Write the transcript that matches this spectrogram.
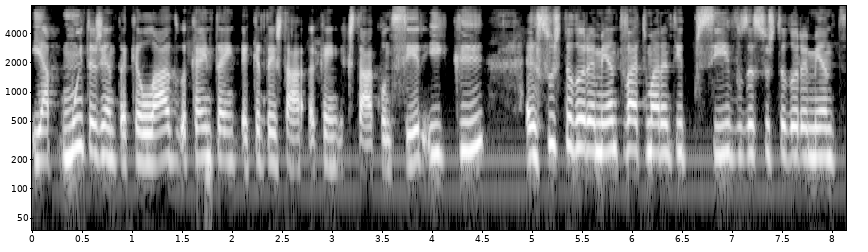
e há muita gente daquele lado a quem, tem, a quem, tem está, a quem está a acontecer e que assustadoramente vai tomar antidepressivos, assustadoramente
